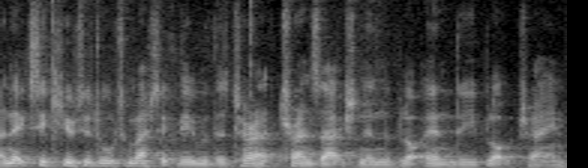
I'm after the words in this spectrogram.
and executed automatically with the tra transaction in the, in the blockchain.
